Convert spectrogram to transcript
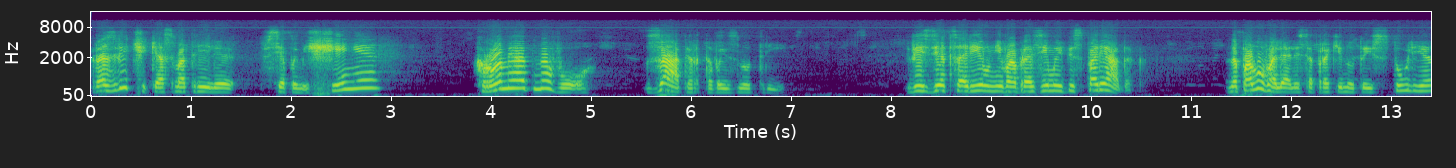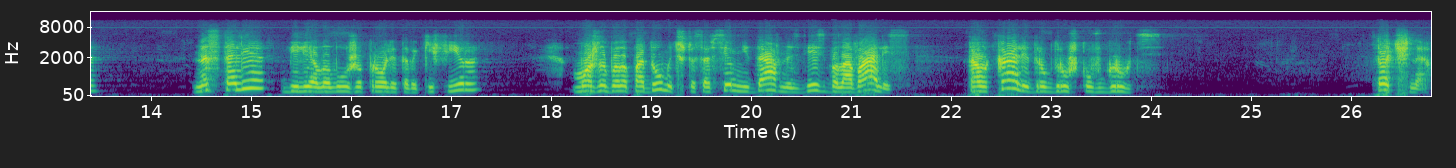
Разведчики осмотрели все помещения, кроме одного, запертого изнутри. Везде царил невообразимый беспорядок. На полу валялись опрокинутые стулья, на столе белела лужа пролитого кефира, можно было подумать, что совсем недавно здесь баловались, толкали друг дружку в грудь. Точно.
